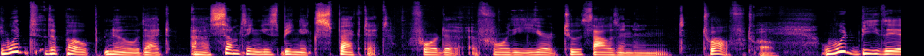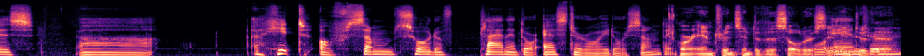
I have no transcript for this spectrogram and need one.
would the Pope know that uh, something is being expected for the for the year 2012? 12. Would be this uh, a hit of some sort of planet or asteroid or something? Or entrance into the solar system, into the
